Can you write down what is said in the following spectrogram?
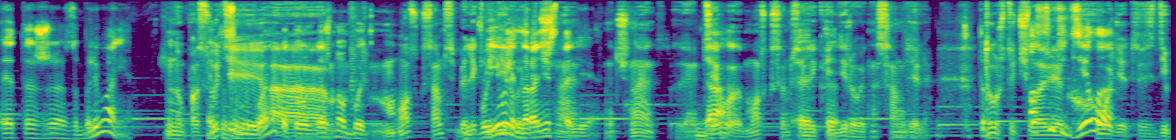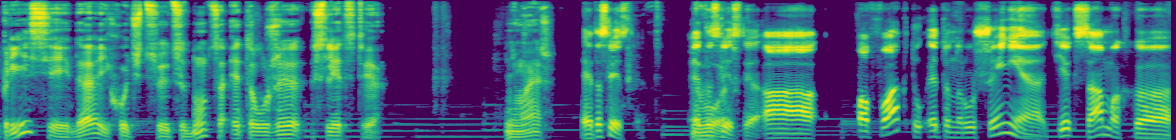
это же заболевание – ну, по сути, а должно быть мозг сам себя ликвидирует. Выявлен на ранней стадии. Начинает э, да. дело, мозг сам себя это... ликвидировать на самом деле. Это, То, что человек дела... ходит с депрессией, да, и хочет суициднуться, это уже следствие. Понимаешь? Это следствие. Это вот. следствие. А по факту это нарушение тех самых э,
